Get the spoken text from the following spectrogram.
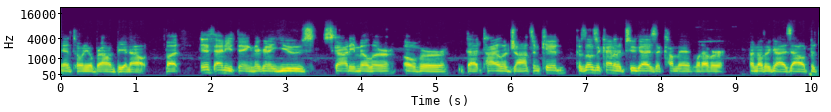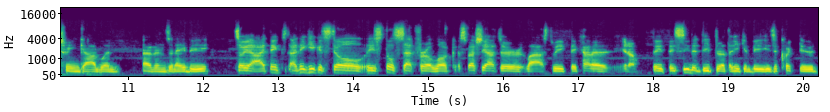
Antonio Brown being out. But if anything, they're going to use Scotty Miller over that Tyler Johnson kid because those are kind of the two guys that come in whenever another guy's out between Godwin, Evans, and AB. So yeah, I think I think he could still he's still set for a look, especially after last week. They kind of you know they, they see the deep threat that he can be. He's a quick dude.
